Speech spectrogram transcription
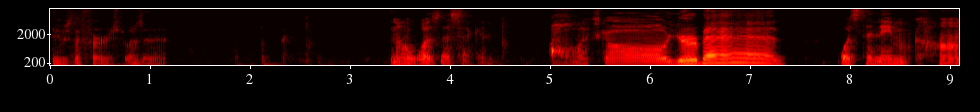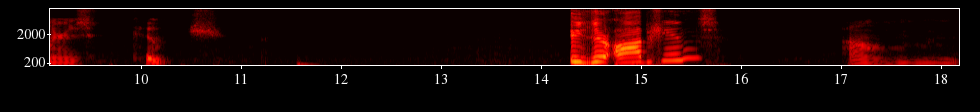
It was the first, wasn't it? No, it was the second. Oh, let's go. You're bad. What's the name of Conor's coach? Is there options? Um,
